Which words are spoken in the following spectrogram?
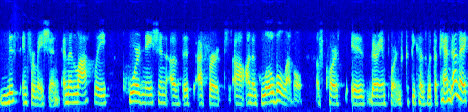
misinformation. And then lastly, coordination of this effort uh, on a global level, of course, is very important because with the pandemic,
